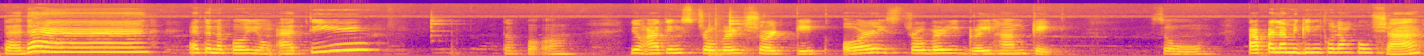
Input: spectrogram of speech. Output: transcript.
Tadan! Ito na po yung ating ito po, oh. Yung ating strawberry shortcake or strawberry graham cake. So, papalamigin ko lang po siya.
